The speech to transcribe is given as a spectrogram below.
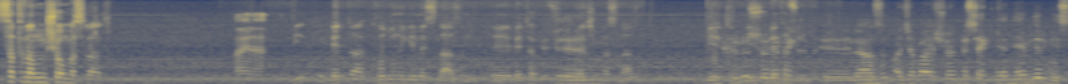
satın alınmış olması lazım. Aynen. Bir, beta kodunu girmesi lazım. E, beta sürümüne Ee, çıkması lazım. Bir Şunu söylemek e, lazım. Acaba şöyle desek ya diyebilir miyiz?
